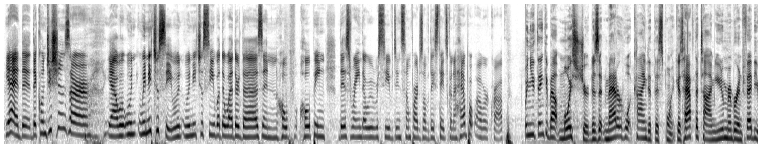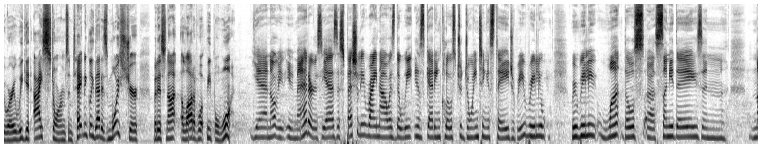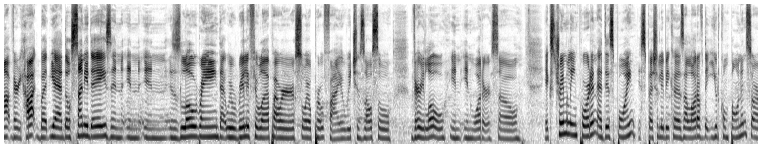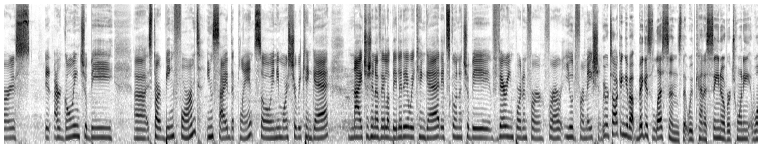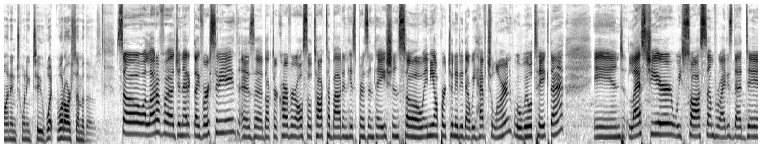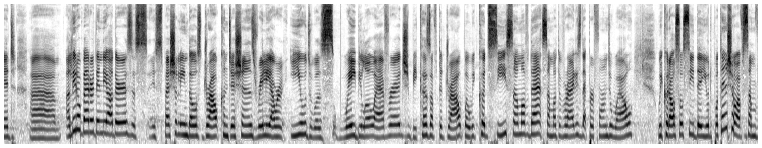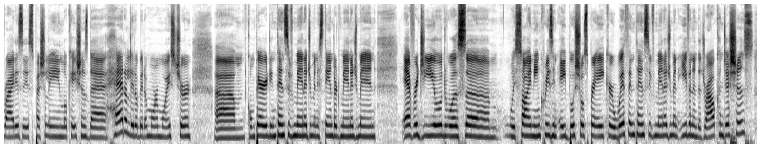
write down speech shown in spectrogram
yeah the, the conditions are yeah we, we need to see we, we need to see what the weather does and hope hoping this rain that we received in some parts of the state is going to help our crop when you think about moisture, does it matter what kind at this point? Because half the time, you remember in February, we get ice storms, and technically that is moisture, but it's not a lot of what people want. Yeah, no, it, it, matters. Yes, especially right now as the wheat is getting close to jointing stage. We really, we really want those uh, sunny days and not very hot, but yeah, those sunny days and in in in slow rain that will really fill up our soil profile, which is also very low in in water. So extremely important at this point, especially because a lot of the yield components are are going to be uh, start being formed inside the plant. So any moisture we can get, nitrogen availability we can get, it's going to be very important for for our yield formation. We were talking about biggest lessons that we've kind of seen over 21 and 22. What what are some of those? So, a lot of uh, genetic diversity, as uh, Dr. Carver also talked about in his presentation. So, any opportunity that we have to learn, we will take that. And last year, we saw some varieties that did um, a little better than the others, especially in those drought conditions. Really, our yield was way below average because of the drought, but we could see some of that, some of the varieties that performed well. We could also see the yield potential of some varieties, especially in locations that had a little bit more moisture, um, compared intensive management, standard management. Average yield was, um, we saw an increase in 8 bushels per acre with intensive management, even in the drought conditions.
